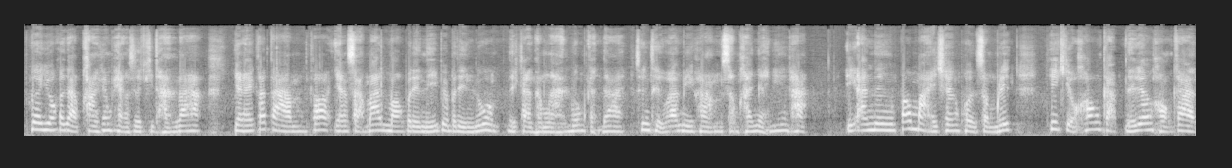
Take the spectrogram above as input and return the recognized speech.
เพื่อยกระดับความเข้มแข็งเศรษฐกิจฐานรากยังไงก็ตามก็ยังสามารถมองประเด็นนี้เป็นประเด็นร่วมในการทำงานร่วมกันได้ ซึ่งถือว่ามีความสำคัญอย่างยิ่งค่ะอีกอันหนึงเป้าหมายเชิงผลสำฤทธิ์ที่เกี่ยวข้องกับในเรื่องของการ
